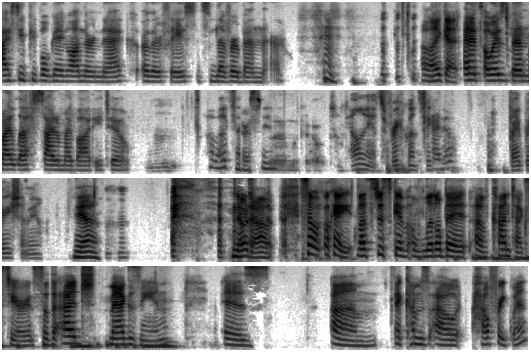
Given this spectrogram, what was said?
I see people getting on their neck or their face. It's never been there. I like it. And it's always been my left side of my body too. Oh, that's interesting. Um, look out. I'm telling you, it's frequency, I know. vibration, man. Yeah, Mhm. no doubt. So, okay, let's just give a little bit of context here. So, the Edge magazine is, um, it comes out how frequent?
